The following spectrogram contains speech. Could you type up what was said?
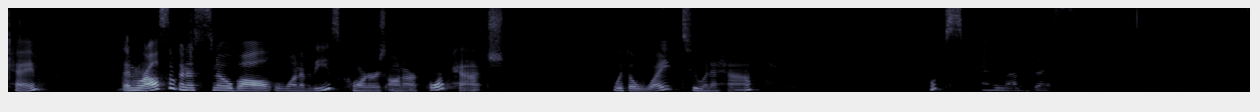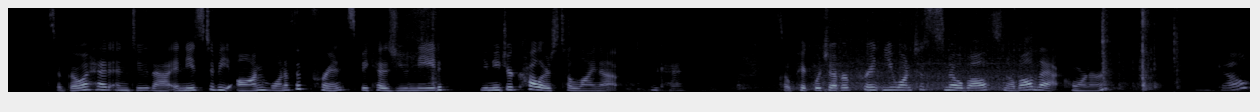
Okay. Then we're also going to snowball one of these corners on our four patch with a white two and a half. Whoops. I love this. So go ahead and do that. It needs to be on one of the prints because you need, you need your colors to line up. Okay. So pick whichever print you want to snowball, snowball that corner. There we go.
